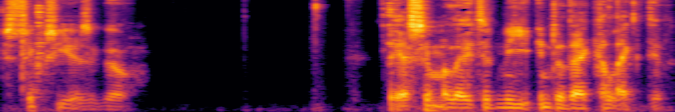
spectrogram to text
Six years ago, they assimilated me into their collective.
